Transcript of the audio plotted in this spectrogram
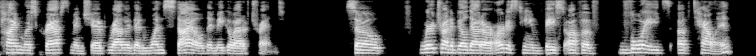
timeless craftsmanship rather than one style that may go out of trend. So, we're trying to build out our artist team based off of voids of talent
